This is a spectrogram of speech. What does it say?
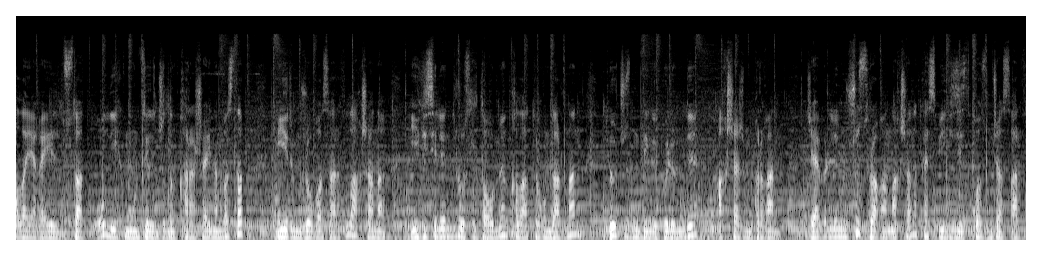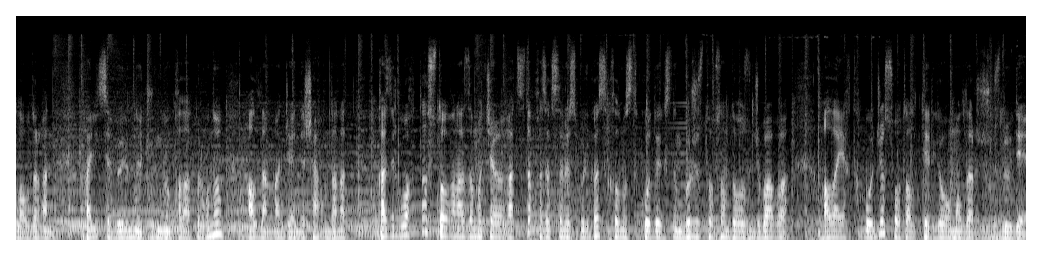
алаяқ әйелді ұстады. Ол 2018 жылдың қараша айынан бастап мейірім жобасы арқылы ақшаны екі еселендіру сылтауымен қала тұрғындарынан 400 мың теңге көлемінде ақша жымқырған. Жәбірленуші сұраған ақшаны каспий кезет қосымшасы арқылы аударған полиция бөліміне жүгінген қала тұрғыны алданған жайында шағымданады. Қазіргі уақытта ұсталған азаматшаға қатысты қазақстан республикасы қылмыстық кодексінің 199 бабы. Алаяқтық бойынша соталды тергеу амалдары жүргізілуде.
